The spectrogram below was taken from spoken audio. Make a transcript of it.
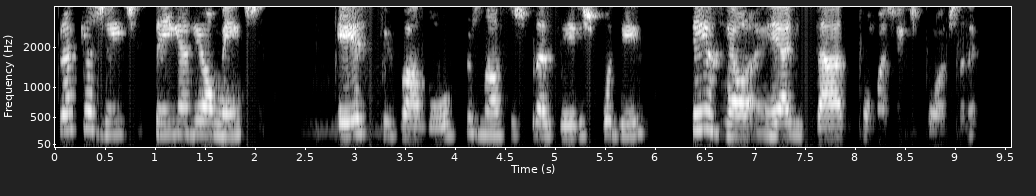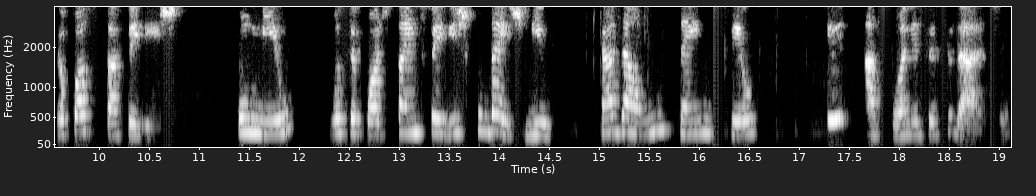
para que a gente tenha realmente esse valor para os nossos prazeres poder ter realizado como a gente gosta. Né? Eu posso estar feliz com mil, você pode estar infeliz com dez mil. Cada um tem o seu e a sua necessidade.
